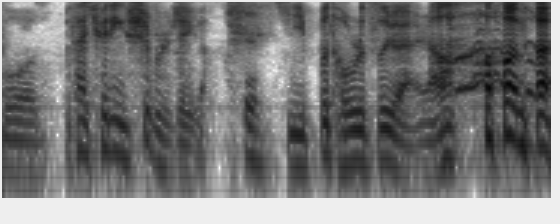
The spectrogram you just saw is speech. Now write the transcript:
我不太确定是不是这个，是你不投入资源，然后呢，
